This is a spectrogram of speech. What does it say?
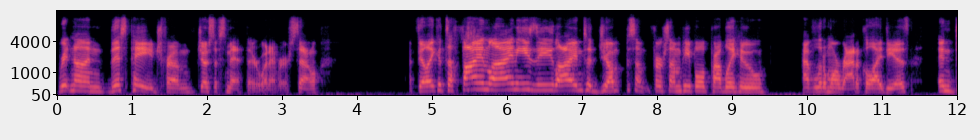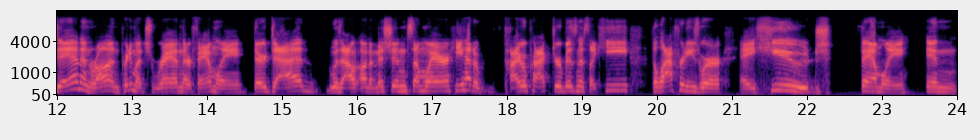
written on this page from joseph smith or whatever. So i feel like it's a fine line easy line to jump some for some people probably who have a little more radical ideas and Dan and Ron pretty much ran their family. Their dad was out on a mission somewhere. He had a chiropractor business. Like he, the Laffertys were a huge family in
